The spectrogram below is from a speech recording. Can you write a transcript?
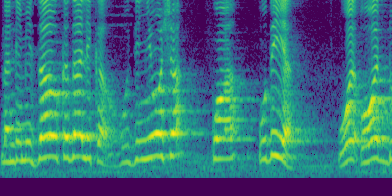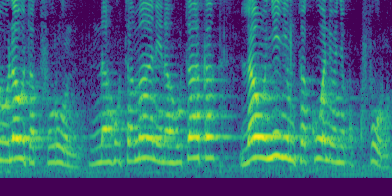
Na ndimi zao kadhalika huzinyosha kwa udhia wawaddu law takfurun na hutamani na hutaka lao nyinyi mtakuwa ni wenye kukufuru.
